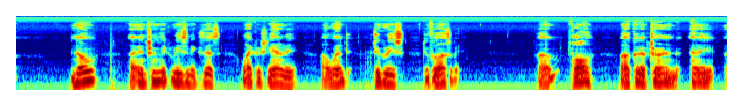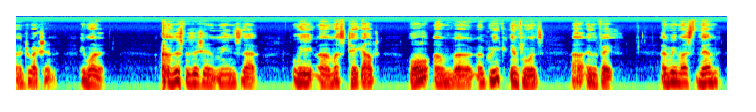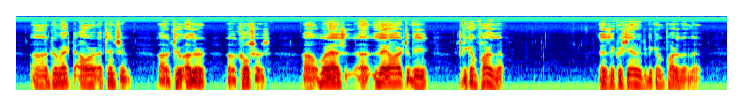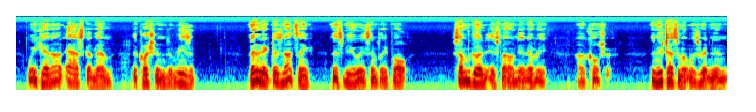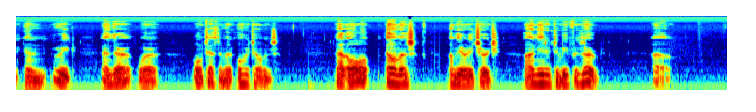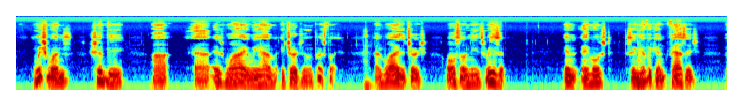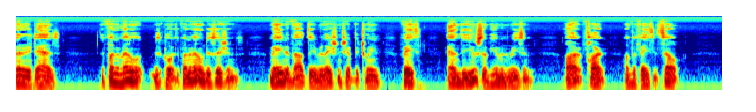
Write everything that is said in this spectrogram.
no uh, intrinsic reason exists why Christianity uh, went to Greece to philosophy. Um, Paul could have turned any direction he wanted. this position means that we uh, must take out all of uh, Greek influence uh, in the faith. And we must then uh, direct our attention uh, to other uh, cultures, whereas they are to be to become part of them. As the Christianity to become part of them then. We cannot ask of them the questions of reason. Benedict does not think this view is simply false. Some good is found in every uh, culture. The New Testament was written in, in Greek, and there were Old Testament overtones. Not all elements of the early church are needed to be preserved. Uh, which ones should be uh, uh, is why we have a church in the first place, and why the church also needs reason. In a most significant passage, Benedict adds, the fundamental, quote, the fundamental decisions made about the relationship between faith and the use of human reason are part of the faith itself.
